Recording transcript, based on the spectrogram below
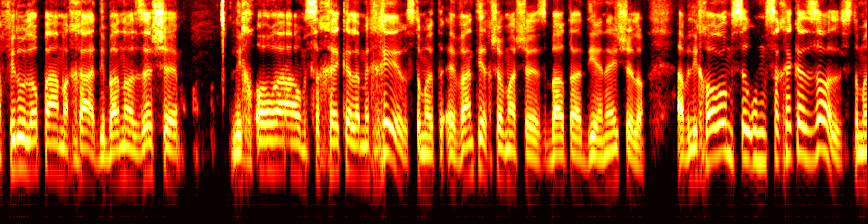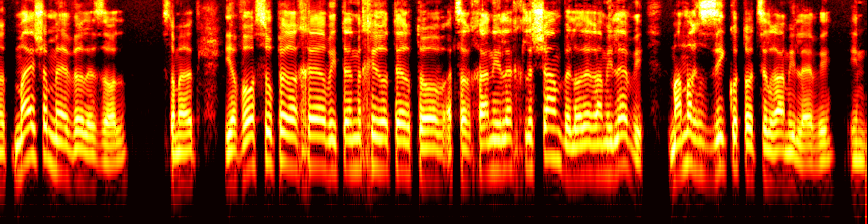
אפילו לא פעם אחת, דיברנו על זה שלכאורה הוא משחק על המחיר, זאת אומרת, הבנתי עכשיו מה שהסברת על ה-DNA שלו, אבל לכאורה הוא משחק על זול, זאת אומרת, מה יש שם מעבר לזול? זאת אומרת, יבוא סופר אחר וייתן מחיר יותר טוב, הצרכן ילך לשם ולא לרמי לוי. מה מחזיק אותו אצל רמי לוי? אם,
